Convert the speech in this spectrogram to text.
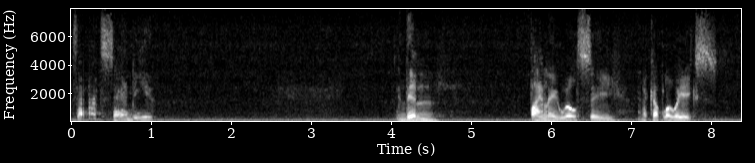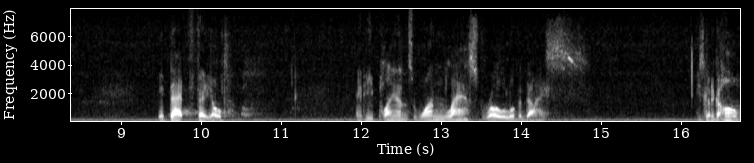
Is that not sad to you? And then finally we'll see in a couple of weeks that that failed and he plans one last roll of the dice. He's going to go home.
